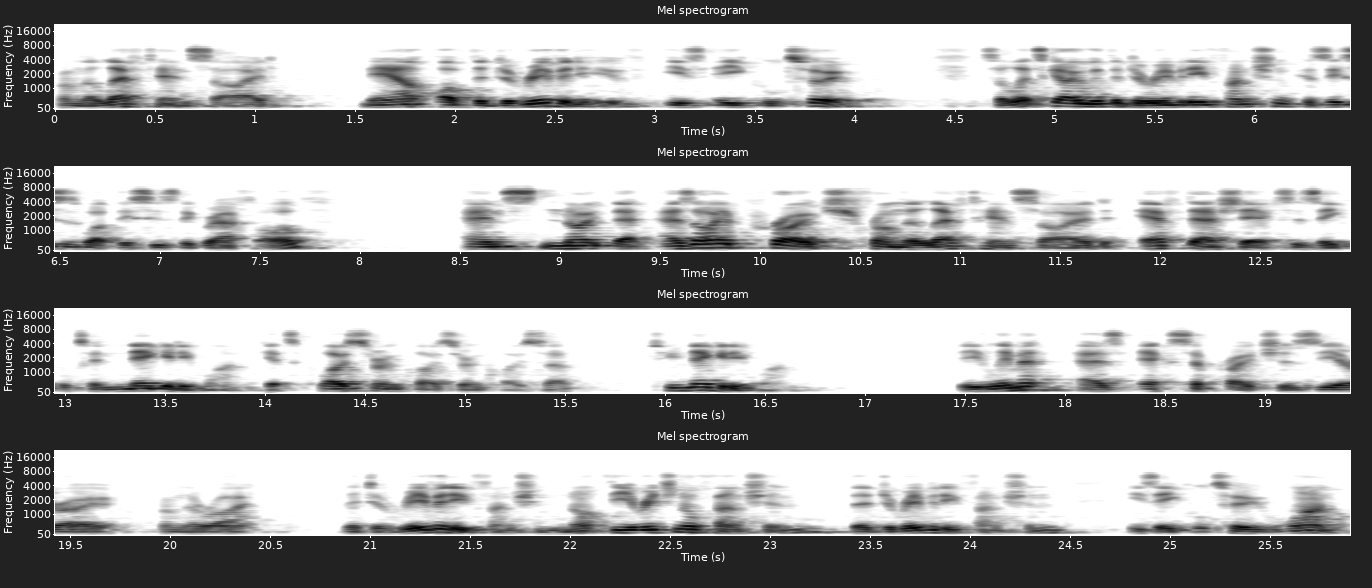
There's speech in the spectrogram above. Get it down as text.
from the left-hand side now of the derivative is equal to. So let's go with the derivative function because this is what this is the graph of. And note that as I approach from the left-hand side, f dash x is equal to negative 1. Gets closer and closer and closer to negative 1. The limit as x approaches 0 from the right the derivative function, not the original function, the derivative function is equal to 1.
